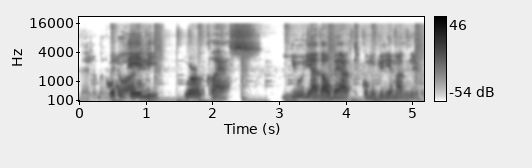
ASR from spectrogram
né? Jogando gol melhor. dele, world class. Yuri Adalberto, como diria Magneiro.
